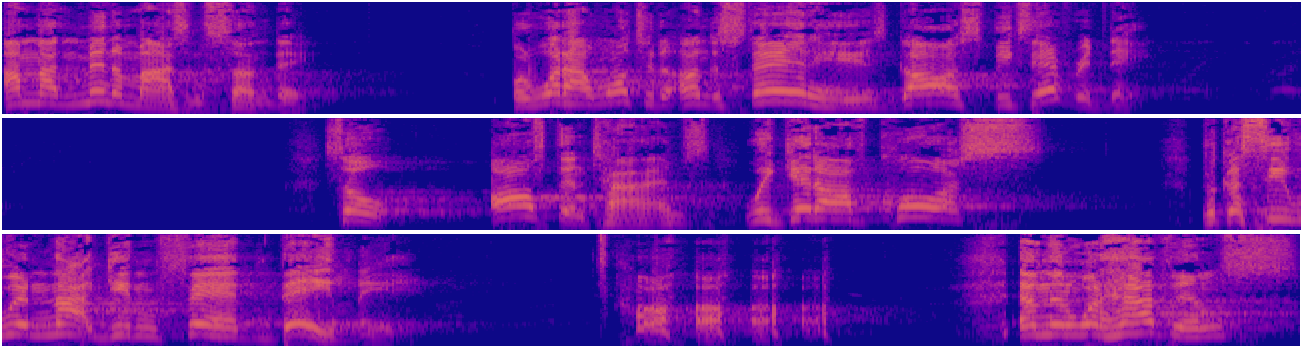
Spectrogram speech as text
I'm not minimizing Sunday. But what I want you to understand is God speaks every day. So oftentimes we get off course because, see, we're not getting fed daily. and then what happens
